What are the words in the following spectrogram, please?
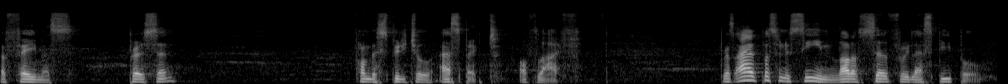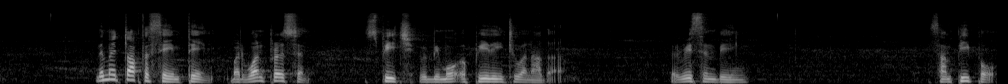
a famous person from the spiritual aspect of life. Because I have personally seen a lot of self-realized people. They might talk the same thing, but one person's speech will be more appealing to another. The reason being, some people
